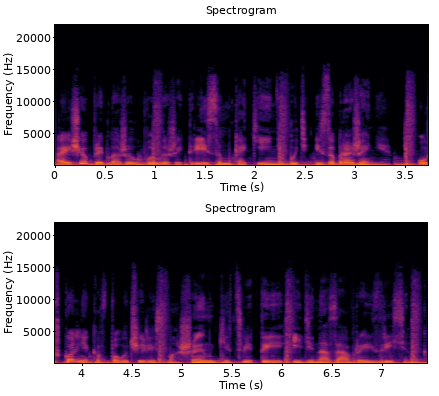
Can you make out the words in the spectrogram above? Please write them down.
а еще предложил выложить рисом какие-нибудь изображения. У школьников получились машинки, цветы и динозавры из рисинок.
